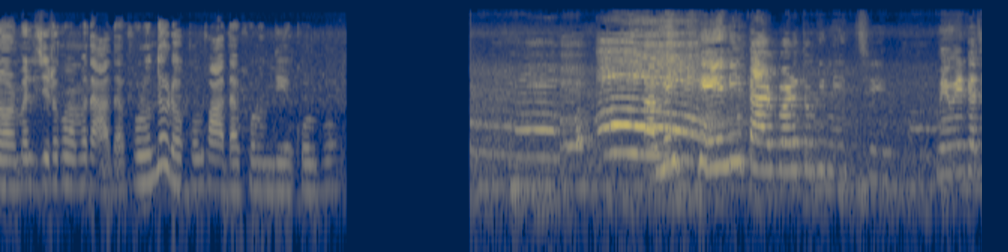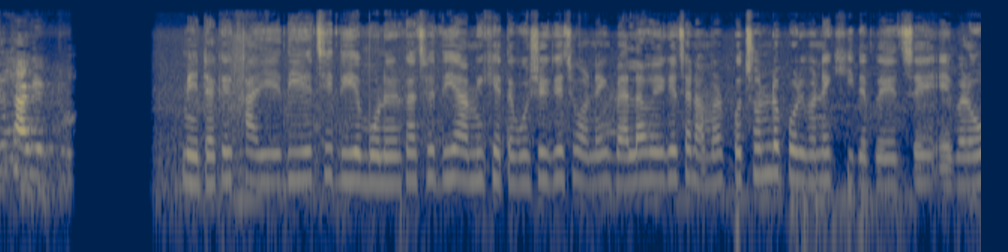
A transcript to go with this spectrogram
নর্মালি যেরকম আমাদের আদা ফোড়ন দেয়, ওরকম আদা ফোড়ন দিয়ে করব। আমি খেয়ে নিই তারপরে তোকে নিচ্ছি। মেমের কাছে থাক একটু। মেয়েটাকে খাইয়ে দিয়েছি, দিয়ে বোনের কাছে দিয়ে আমি খেতে বসে গেছি। অনেক বেলা হয়ে গেছে আর আমার প্রচণ্ড পরিমাণে খিদে পেয়েছে। এবার ও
